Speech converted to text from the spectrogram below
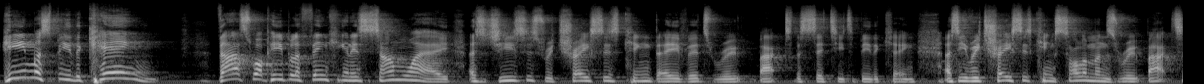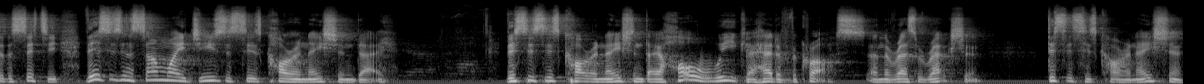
He must be the king. That's what people are thinking. And in some way, as Jesus retraces King David's route back to the city to be the king, as he retraces King Solomon's route back to the city, this is in some way Jesus' coronation day. This is his coronation day, a whole week ahead of the cross and the resurrection. This is his coronation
